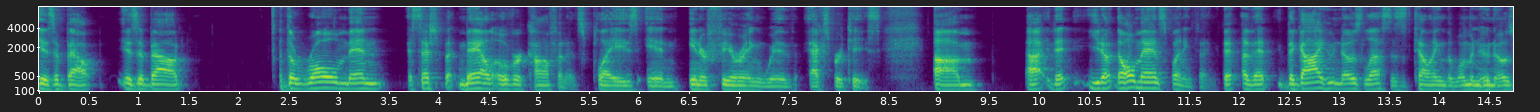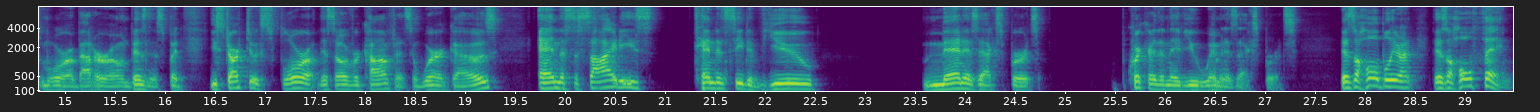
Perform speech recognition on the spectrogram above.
is about is about the role men especially male overconfidence plays in interfering with expertise. Um, uh, that you know the whole mansplaining thing that uh, that the guy who knows less is telling the woman who knows more about her own business. But you start to explore this overconfidence and where it goes and the society's tendency to view men as experts quicker than they view women as experts. There's a whole believe there's a whole thing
